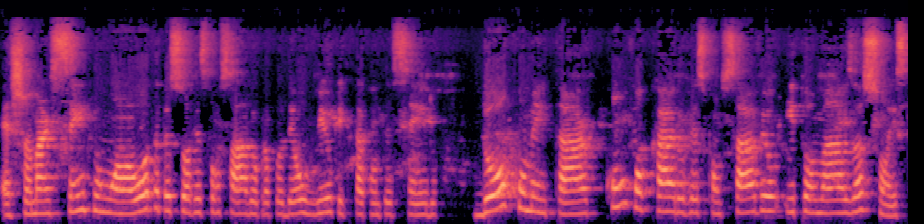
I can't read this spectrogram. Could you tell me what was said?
é chamar sempre uma outra pessoa responsável para poder ouvir o que está acontecendo, documentar, convocar o responsável e tomar as ações.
